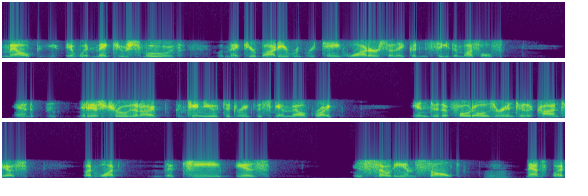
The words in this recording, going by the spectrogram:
milk, it would make you smooth, would make your body re- retain water so they couldn't see the muscles. And it is true that I continue to drink the skim milk right into the photos or into the contests. But what the key is is sodium salt. Mm-hmm. That's what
